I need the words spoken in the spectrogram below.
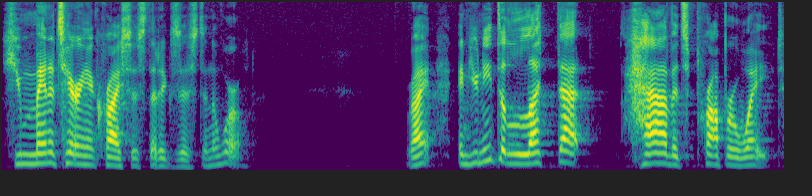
humanitarian crisis that exists in the world. Right? And you need to let that have its proper weight.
